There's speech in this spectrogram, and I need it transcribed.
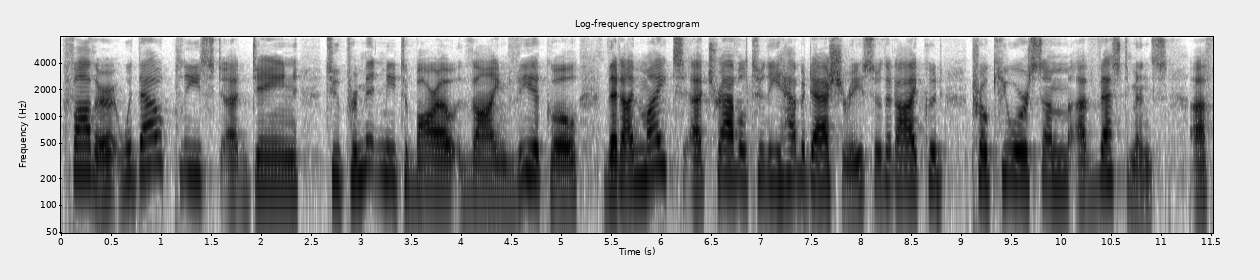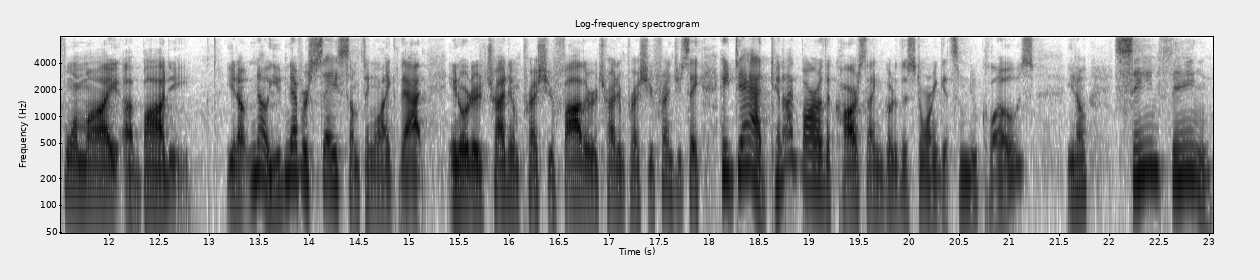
Father, would thou please uh, deign to permit me to borrow thine vehicle that I might uh, travel to the haberdashery so that I could procure some uh, vestments uh, for my uh, body? You know, no, you'd never say something like that in order to try to impress your father or try to impress your friends. You'd say, hey, dad, can I borrow the car so I can go to the store and get some new clothes? You know, same thing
